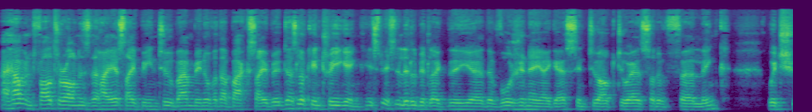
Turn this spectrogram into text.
I haven't. Val Thorens is the highest I've been to, but I haven't been over that backside. But it does look intriguing. It's, it's a little bit like the uh, the Vaujany, I guess, into Alpe d'Huez sort of uh, link, which,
